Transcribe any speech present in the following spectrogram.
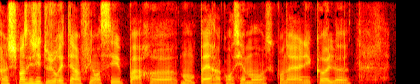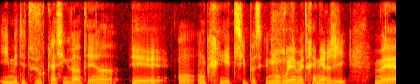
Je pense que j'ai toujours été influencé par euh, mon père inconsciemment. Parce qu'on a à l'école, euh, il mettait toujours classique 21 et on, criait dessus parce que nous, on voulait mettre énergie. Mais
